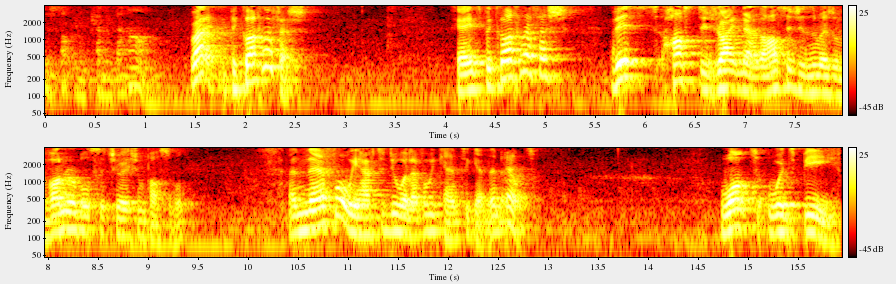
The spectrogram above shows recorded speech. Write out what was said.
To stop them coming to harm. Right, pikuach nefesh. Okay, it's pikuach nefesh. This hostage right now, the hostage is in the most vulnerable situation possible, and therefore we have to do whatever we can to get them out. What would be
